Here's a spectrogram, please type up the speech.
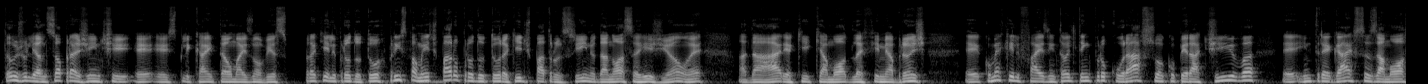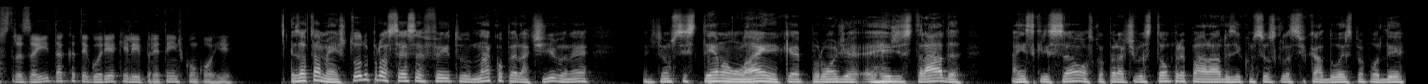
Então, Juliano, só para a gente é, é, explicar então mais uma vez para aquele produtor, principalmente para o produtor aqui de patrocínio da nossa região, né, da área aqui que a Módulo FM abrange, é, como é que ele faz? Então, ele tem que procurar a sua cooperativa, é, entregar essas amostras aí da categoria que ele pretende concorrer. Exatamente. Todo o processo é feito na cooperativa, né? A gente tem um sistema online que é por onde é registrada a inscrição. As cooperativas estão preparadas e com seus classificadores para poder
